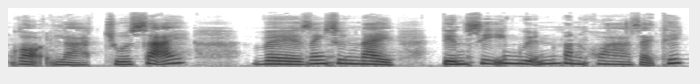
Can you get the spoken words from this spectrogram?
gọi là Chúa Sãi. Về danh xưng này, tiến sĩ Nguyễn Văn Khoa giải thích.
